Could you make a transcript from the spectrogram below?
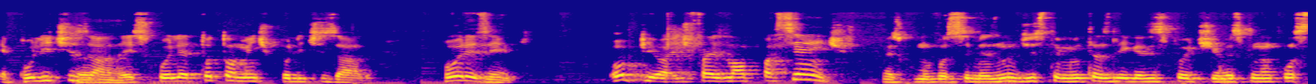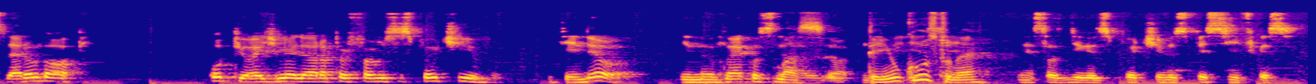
É politizado, Aham. a escolha é totalmente politizada. Por exemplo, opioide faz mal para o paciente, mas como você mesmo disse, tem muitas ligas esportivas que não consideram doping. Opioide melhora a performance esportiva, entendeu? E não não é considerado Mas doping. tem um custo, né? Nessas ligas esportivas específicas.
